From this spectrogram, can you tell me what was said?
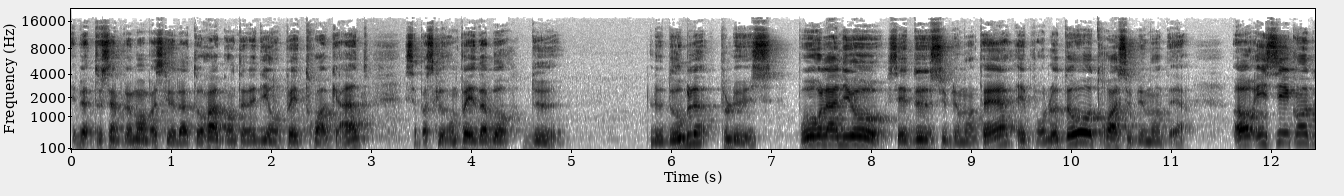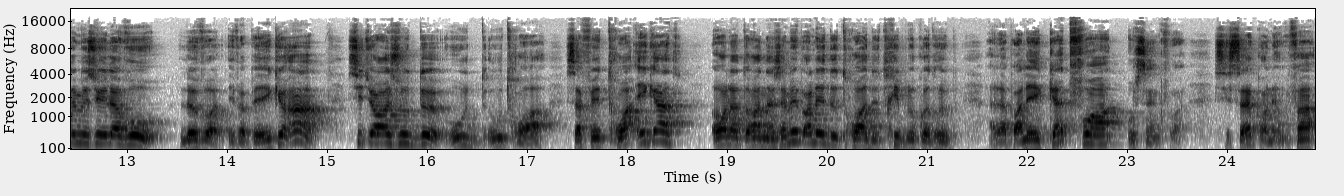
Et bien tout simplement parce que la Torah, quand elle a dit on paye 3, 4, c'est parce qu'on paye d'abord 2, le double, plus pour l'agneau, c'est 2 supplémentaires, et pour le taureau, 3 supplémentaires. Or, ici, quand le monsieur il avoue le vol, il va payer que 1. Si tu rajoutes 2 ou, ou 3, ça fait 3 et 4. Or, la Torah n'a jamais parlé de 3, de triple ou quadruple. Elle a parlé 4 fois ou 5 fois. C'est ça qu'on est enfin,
